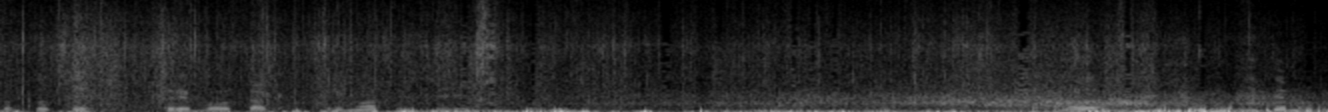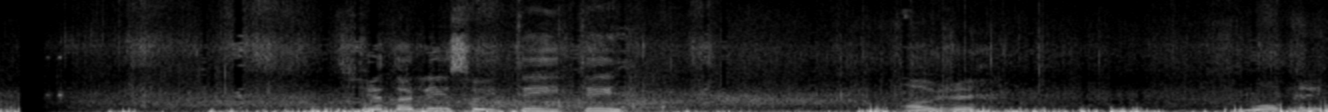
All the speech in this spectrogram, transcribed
Тобто це треба отак триматися. Ну, ладно, йдемо. Ще до лісу йти, йти, а вже мокрі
